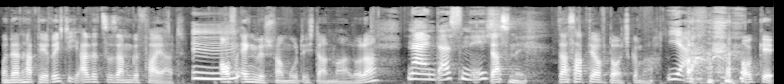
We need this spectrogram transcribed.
Und dann habt ihr richtig alle zusammen gefeiert. Mhm. Auf Englisch vermute ich dann mal, oder? Nein, das nicht. Das nicht. Das habt ihr auf Deutsch gemacht? Ja. okay.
